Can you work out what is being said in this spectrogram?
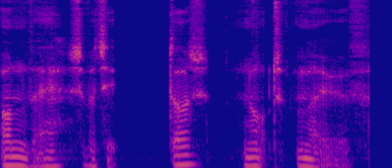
on there so that it does not move.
